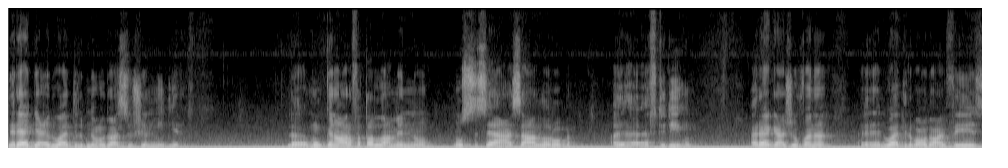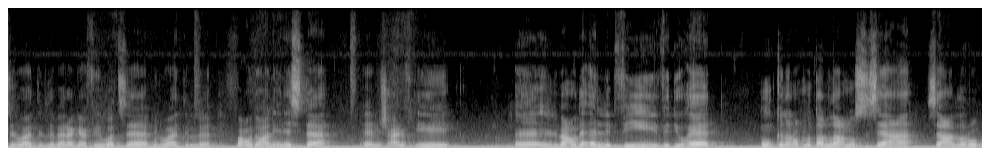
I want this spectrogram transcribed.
نراجع الوقت اللي بنقعده على ال social media. لا ممكن أعرف أطلع منه نص ساعة ساعة إلا ربع أفتديهم. أراجع أشوف أنا آه، الوقت اللي بقعده على الفيس الوقت اللي براجع فيه الواتساب الوقت اللي بقعده على الإنستا آه، مش عارف إيه اللي بقعد أقلب فيه فيديوهات. ممكن أروح مطلع نص ساعة ساعة إلا ربع.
